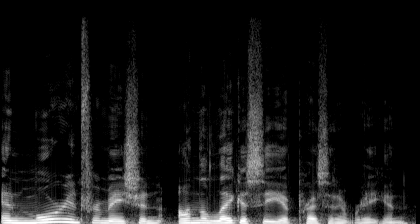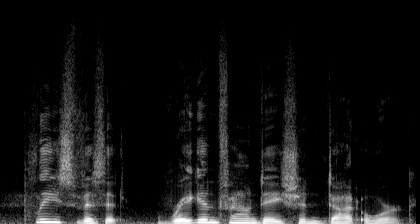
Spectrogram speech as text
and more information on the legacy of President Reagan, please visit reaganfoundation.org.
